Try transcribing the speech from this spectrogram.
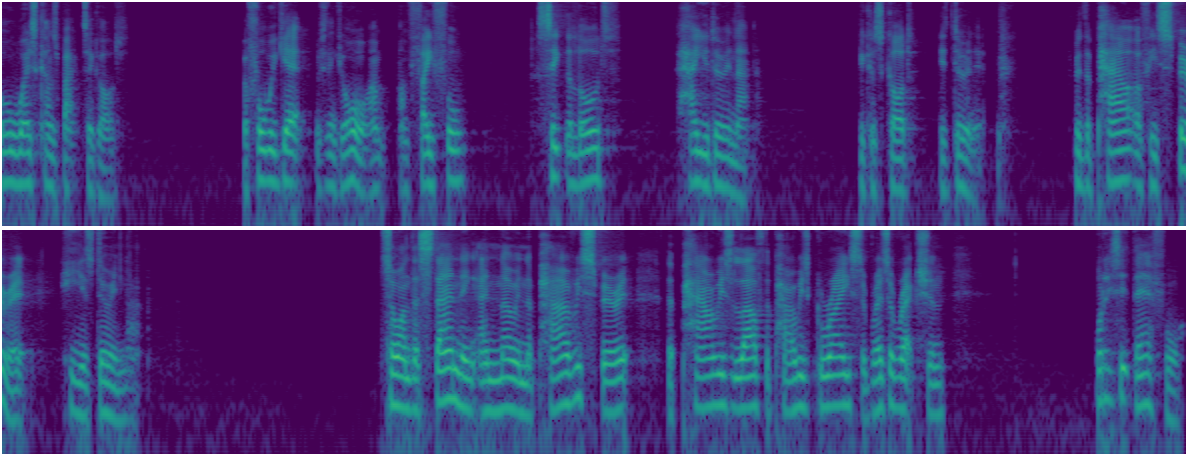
Always comes back to God. Before we get, we think, oh, I'm, I'm faithful, seek the Lord. How are you doing that? Because God is doing it. Through the power of His Spirit, He is doing that. So, understanding and knowing the power of His Spirit, the power of His love, the power of His grace, the resurrection, what is it there for?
